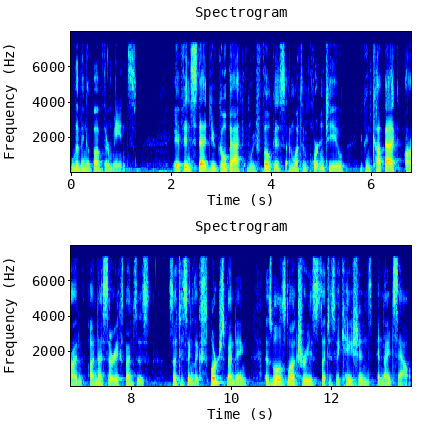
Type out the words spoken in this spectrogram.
living above their means. If instead you go back and refocus on what's important to you, you can cut back on unnecessary expenses, such as things like splurge spending, as well as luxuries such as vacations and nights out.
